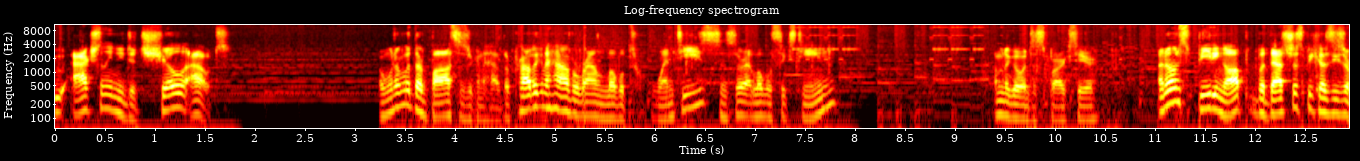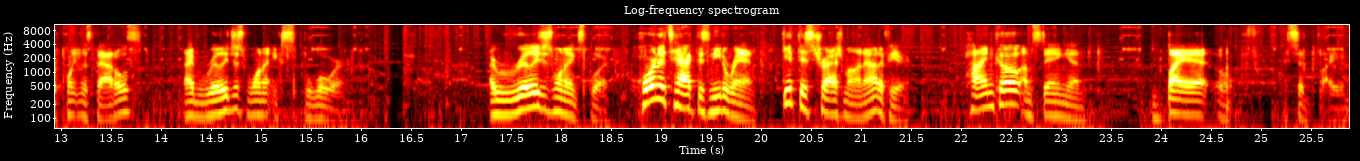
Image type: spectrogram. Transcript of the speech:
You actually need to chill out. I wonder what their bosses are going to have. They're probably going to have around level 20s, since they're at level 16. I'm going to go into Sparks here. I know I'm speeding up, but that's just because these are pointless battles. I really just want to explore. I really just want to explore. Horn attack this Nidoran. Get this trash mon out of here. Pineco, I'm staying in. Bite. Oh, I said bite.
